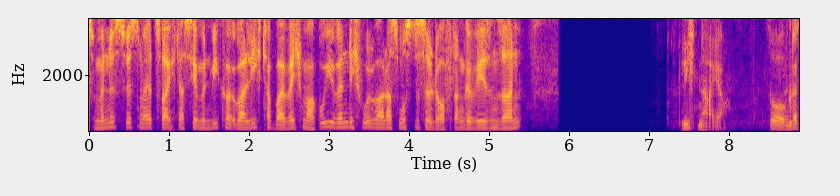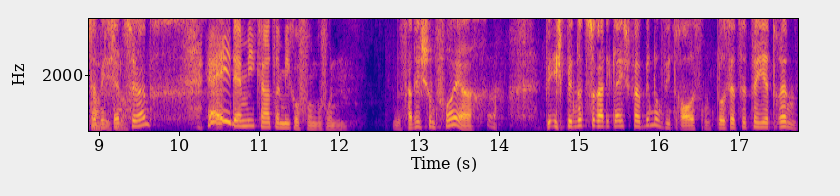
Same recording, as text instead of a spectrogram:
Zumindest wissen wir jetzt, weil ich das hier mit Mika überlegt habe, bei welchem HQ-Event ich wohl war, das muss Düsseldorf dann gewesen sein. Liegt nah, ja. So, Münster, könnt ihr mich jetzt hören? Hey, der Mika hat sein Mikrofon gefunden. Das hatte ich schon vorher. Ich benutze sogar die gleiche Verbindung wie draußen. Bloß jetzt sind wir hier drin.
